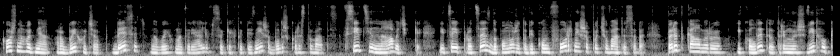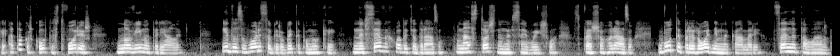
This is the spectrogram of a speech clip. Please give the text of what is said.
кожного дня роби хоча б 10 нових матеріалів, з яких ти пізніше будеш користуватися. Всі ці навички і цей процес допоможе тобі комфортніше почувати себе перед камерою і коли ти отримуєш відгуки, а також коли ти створюєш нові матеріали. І дозволь собі робити помилки. Не все виходить одразу. У нас точно не все вийшло з першого разу. Бути природнім на камері це не талант.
